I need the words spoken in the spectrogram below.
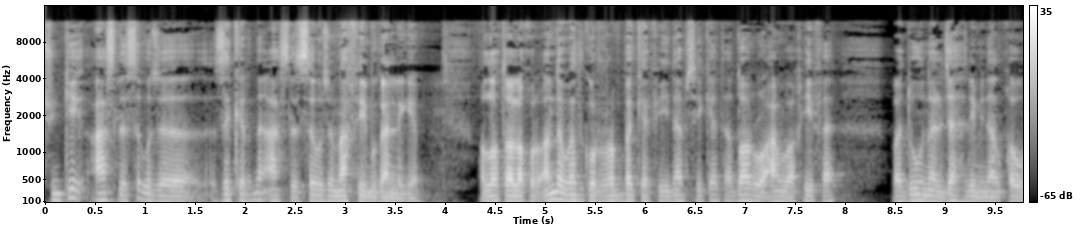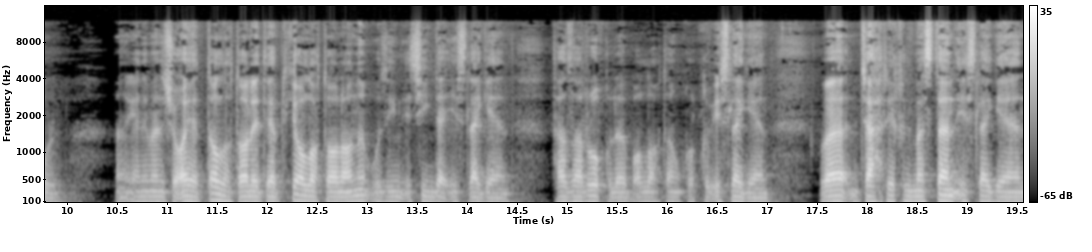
Chunki aslisi o'zi zikrni aslisi o'zi maxfiy bo'lganligi. Alloh taolo qur'onda vazkur robbaka fi nafsika tadarruan va xifa va dunal jahri minal qavl ya'ni mana shu oyatda alloh taolo aytyaptiki alloh taoloni o'zingni ichingda eslagin tazarru qilib allohdan qo'rqib eslagin va jahriy qilmasdan eslagin.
